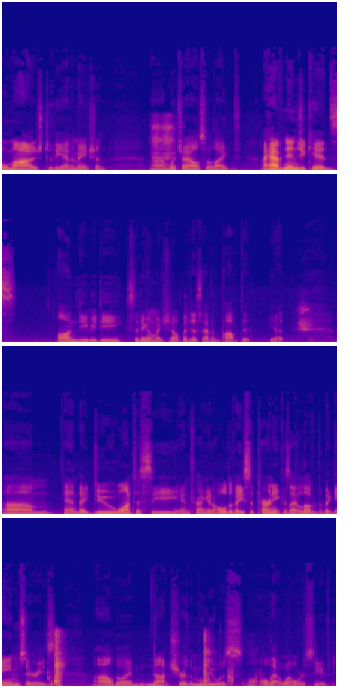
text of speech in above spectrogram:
homage to the animation. um, which I also liked. I have Ninja Kids on DVD sitting on my shelf. I just haven't popped it yet. Um, and I do want to see and try and get a hold of Ace Attorney because I loved the game series, although I'm not sure the movie was all, all that well received.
